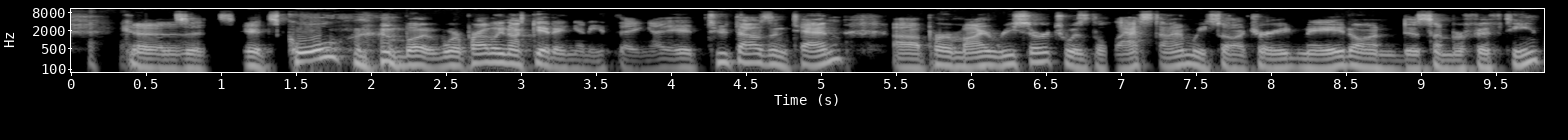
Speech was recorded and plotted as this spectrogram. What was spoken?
because it's it's cool, but we're probably not getting anything. It, 2010, uh, per my research, was the last time we saw a trade made on December 15th.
